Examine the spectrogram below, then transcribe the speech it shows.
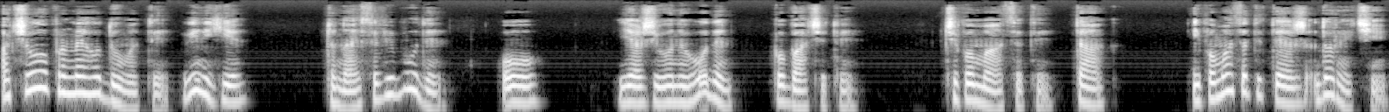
А чого про нього думати? Він є, то най собі буде. О, я ж його не годен побачити чи помацати, так, і помацати теж, до речі.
